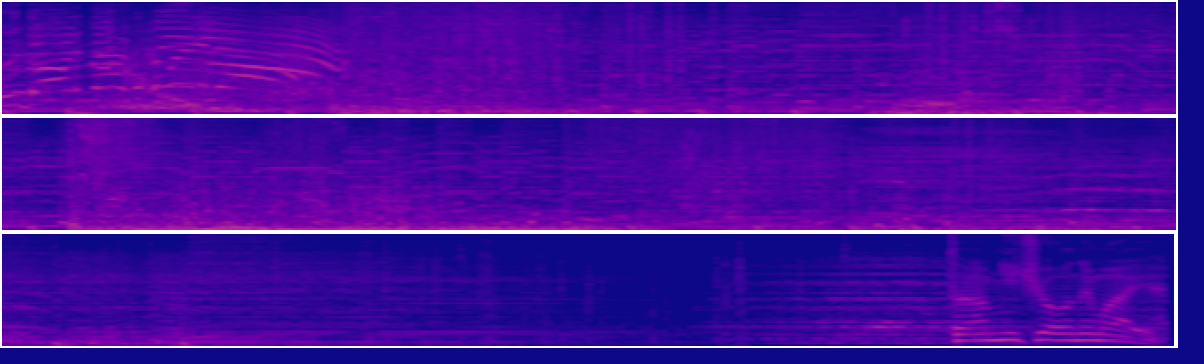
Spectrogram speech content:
Ударна хвиля! Там нічого немає.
